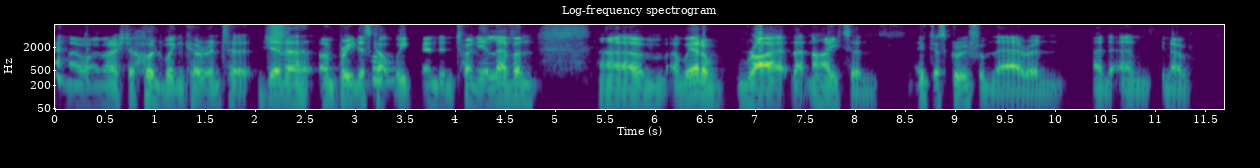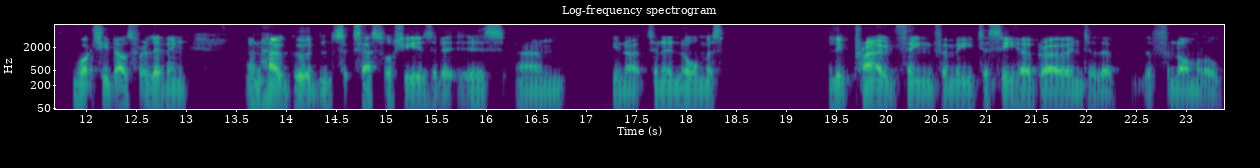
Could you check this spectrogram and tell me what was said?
somehow I managed to hoodwink her into dinner on Breeders' Cup oh. weekend in 2011. Um, and we had a riot that night, and it just grew from there. And and and you know what she does for a living, and how good and successful she is at it is, um, you know, it's an enormous proud thing for me to see her grow into the the phenomenal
